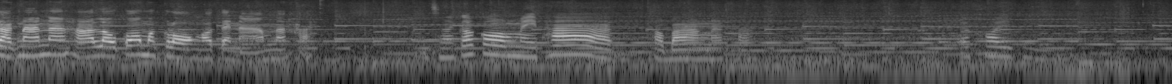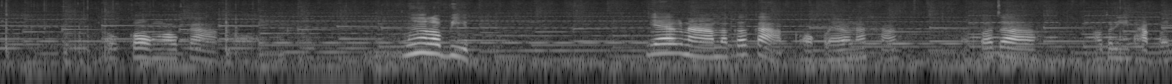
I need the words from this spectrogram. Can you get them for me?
จากนั้นนะคะเราก็มากรองเอาแต่น้ำนะคะจากนั้นก็กรองในผ้าขาวบางนะคะค่อยๆเทเรากรองเอากากออกนะคะเมื่อเราบีบแยกน้ำแล้วก็กากออกแล้วนะคะเราก็จะเอาตัวนี้พักไว้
